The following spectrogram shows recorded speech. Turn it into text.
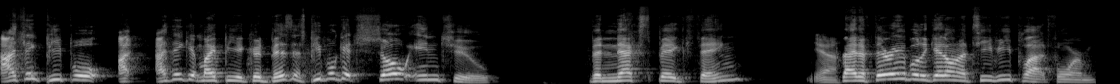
I think people I, I think it might be a good business. People get so into the next big thing. Yeah. That if they're able to get on a TV platform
